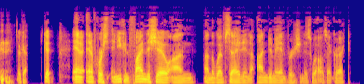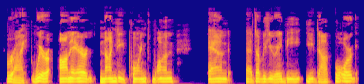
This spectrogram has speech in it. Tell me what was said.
okay. Good. And and of course, and you can find the show on on the website in on demand version as well. Is that correct? Right. We're on air 90.1 and at wabe.org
